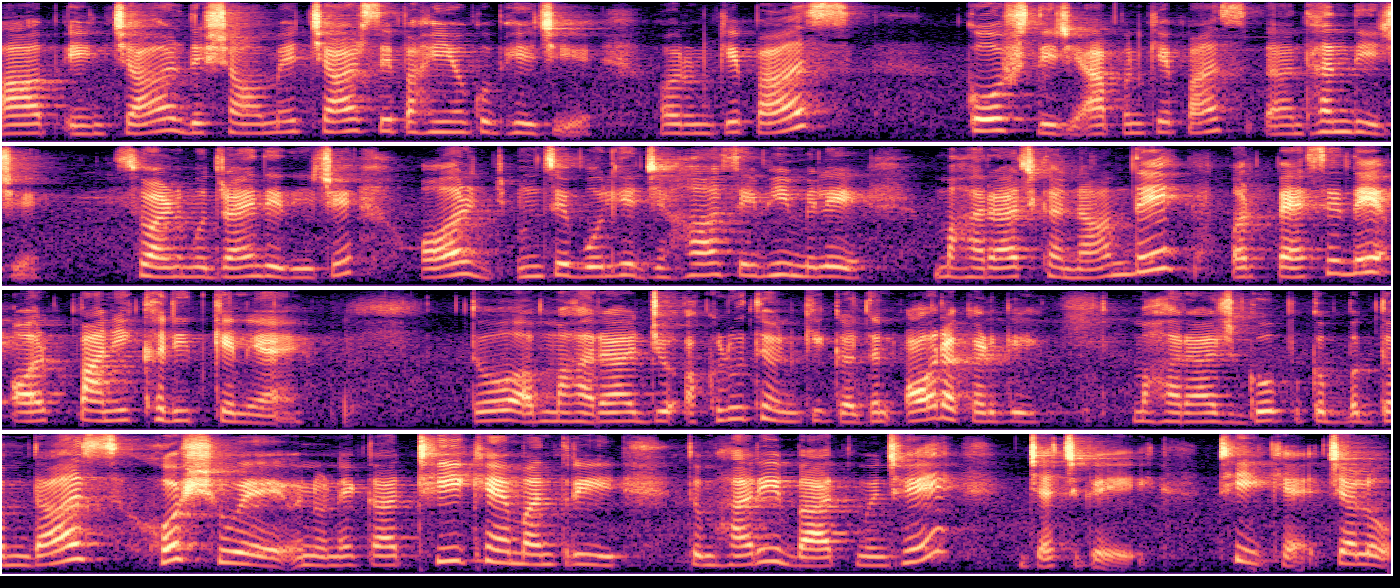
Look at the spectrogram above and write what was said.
आप इन चार दिशाओं में चार सिपाहियों को भेजिए और उनके पास कोष दीजिए। आप उनके पास धन दीजिए। स्वर्ण मुद्राएँ दे दीजिए और उनसे बोलिए, जहाँ से भी मिले, महाराज का नाम दे और पैसे दे और पानी खरीद के ले आए। तो अब महाराज जो अकड़ू थे, उनकी गर्दन और अकड़ गई। महाराज गोप गमदास खुश हुए। उन्होंने कहा, ठीक है मंत्री, तुम्हारी बात मुझे जच गई। ठीक है, चलो,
